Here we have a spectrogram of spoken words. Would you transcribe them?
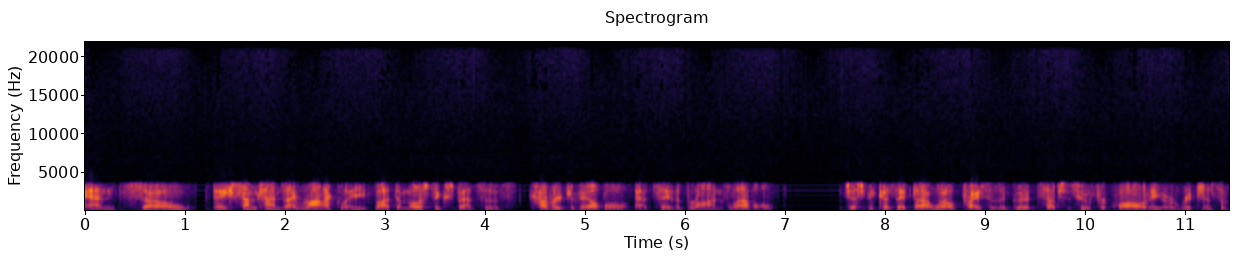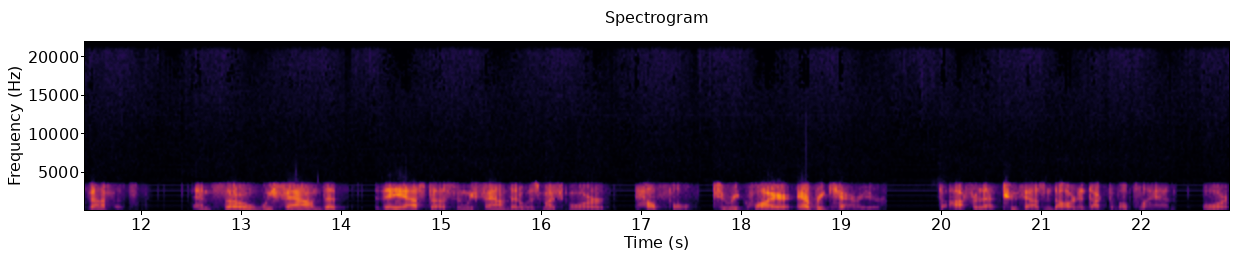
And so they sometimes, ironically, bought the most expensive coverage available at, say, the bronze level, just because they thought, well, price is a good substitute for quality or richness of benefits. And so we found that they asked us, and we found that it was much more helpful to require every carrier to offer that $2,000 deductible plan or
